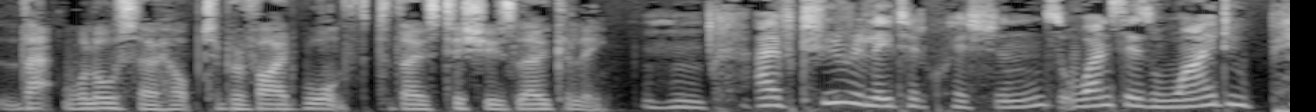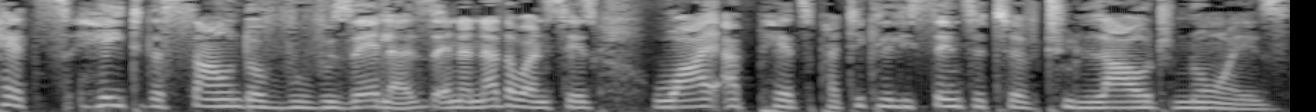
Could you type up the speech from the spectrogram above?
that will also help to provide warmth to those tissues locally. hmm I have two related questions. One says, why do pets hate the sound of vuvuzelas? And another one says, why are pets particularly sensitive to loud noise?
